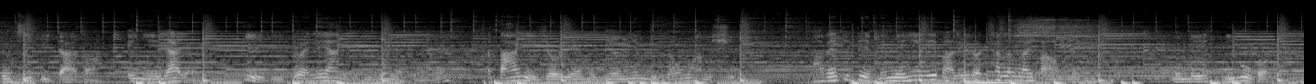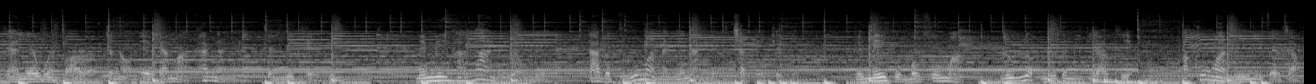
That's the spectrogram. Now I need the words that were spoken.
လူကြီးပီတာကအင်ကြီးရရုံပြည့်ပြီးတွေ့လျားနေပြီးမျက်နှာပြင်တယ်အသားရည်ရော်ရဲမှုညွံ့မြင့်မှုလုံးဝမရှိဘာပဲဖြစ်ဖြစ်မမေဟင်းလေးပါလေးတော့ထပ်လုံးလိုက်ပါအောင်မေမမေပြီးဖို့ကခန်းထဲဝင်သွားတော့ကျွန်တော်အဲကမ်းမှာခက်နိုင်နိုင်ကြံရစ်ခဲ့ပြီမမေဟာငှနေတော့လေဒါဘယ်သူမှမငင်းနိုင်တဲ့အချက်ပဲဖြစ်တယ်မမေကိုမုတ်ဆိုးမှလူလွတ်မျိုးသမီးတယောက်ဖြစ်အ ခုမှနေမိတော့ကြောင့်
